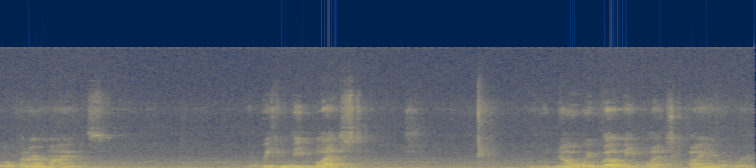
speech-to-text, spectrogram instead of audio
to open our minds, that we can be blessed know we will be blessed by your word.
